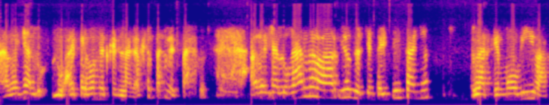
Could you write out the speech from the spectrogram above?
A doña, Lu, ay, perdón, es que la gaviota me está. A doña Lugarda Barrios, de 86 años, la quemó viva.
